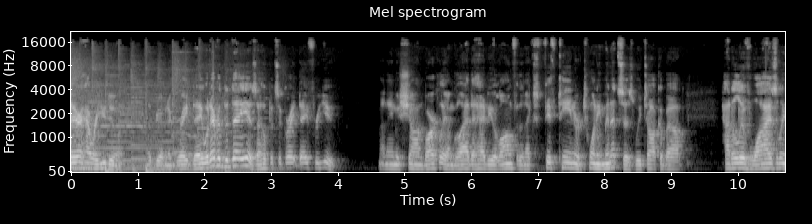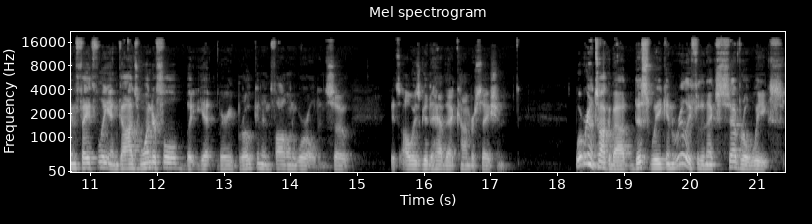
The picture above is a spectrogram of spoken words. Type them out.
there. How are you doing? I Hope you're having a great day. Whatever the day is, I hope it's a great day for you. My name is Shawn Barkley. I'm glad to have you along for the next 15 or 20 minutes as we talk about how to live wisely and faithfully in God's wonderful but yet very broken and fallen world. And so it's always good to have that conversation. What we're going to talk about this week and really for the next several weeks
